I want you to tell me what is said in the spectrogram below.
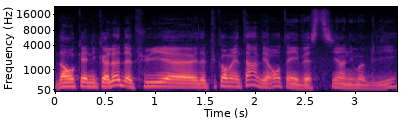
Donc, Nicolas, depuis, euh, depuis combien de temps environ tu as investi en immobilier?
